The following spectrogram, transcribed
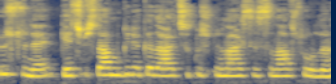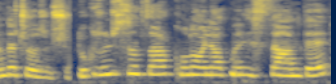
Üstüne geçmişten bugüne kadar çıkmış üniversite sınav sorularını da çözmüşüm. 9. sınıflar konu oynatma listemde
